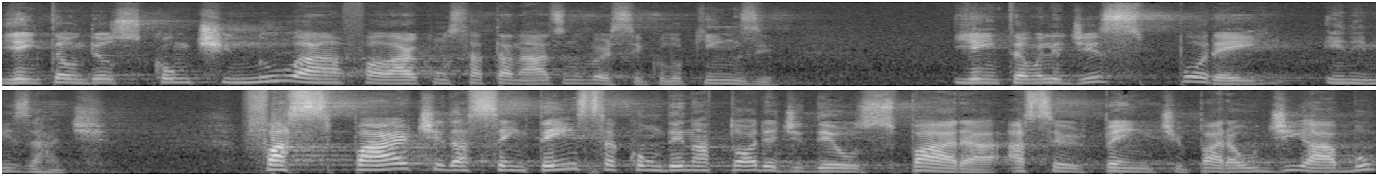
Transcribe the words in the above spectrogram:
e então Deus continua a falar com Satanás no versículo 15. E então ele diz: porém, inimizade. Faz parte da sentença condenatória de Deus para a serpente, para o diabo,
